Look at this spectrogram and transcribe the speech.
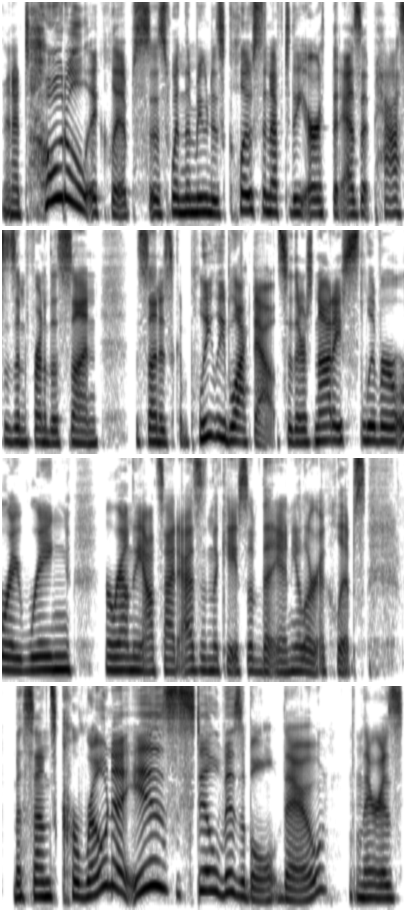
And a total eclipse is when the moon is close enough to the earth that as it passes in front of the sun, the sun is completely blacked out. So there's not a sliver or a ring around the outside, as in the case of the annular eclipse. The sun's corona is still visible, though. There is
